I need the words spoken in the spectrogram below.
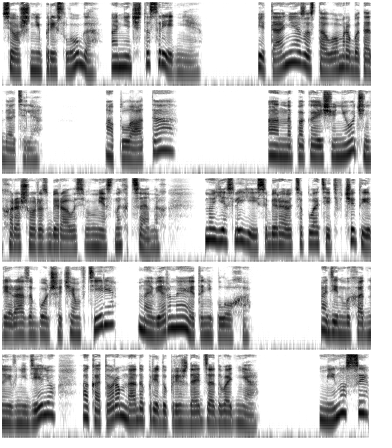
Все ж не прислуга, а нечто среднее — Питание за столом работодателя. Оплата... Анна пока еще не очень хорошо разбиралась в местных ценах, но если ей собираются платить в четыре раза больше, чем в тире, наверное, это неплохо. Один выходной в неделю, о котором надо предупреждать за два дня. Минусы...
